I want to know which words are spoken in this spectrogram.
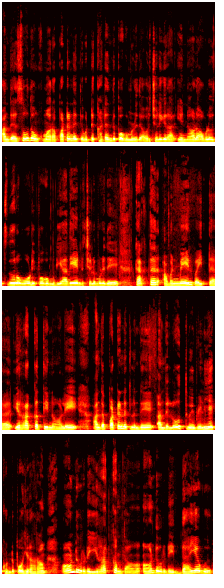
அந்த சோதம் குமாரா பட்டணத்தை விட்டு கடந்து போகும் பொழுது அவர் சொல்கிறார் என்னால் அவ்வளோ தூரம் ஓடி போக முடியாதே என்று சொல்லும் பொழுது கர்த்தர் அவன் மேல் வைத்த இரக்கத்தினாலே அந்த பட்டணத்திலேருந்து அந்த லோத்துவை வெளியே கொண்டு போகிறாராம். ஆண்டவருடைய இரக்கம் தான் ஆண்டவருடைய தயவு.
